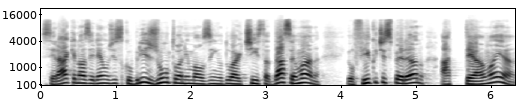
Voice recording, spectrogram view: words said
Será que nós iremos descobrir junto o animalzinho do artista da semana? Eu fico te esperando até amanhã.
